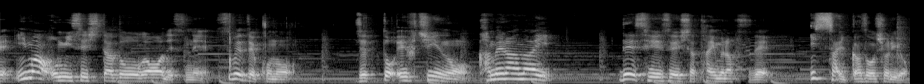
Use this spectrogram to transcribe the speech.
え今お見せした動画はですね、すべてこの ZFC のカメラ内で生成したタイムラプスで一切画像処理を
